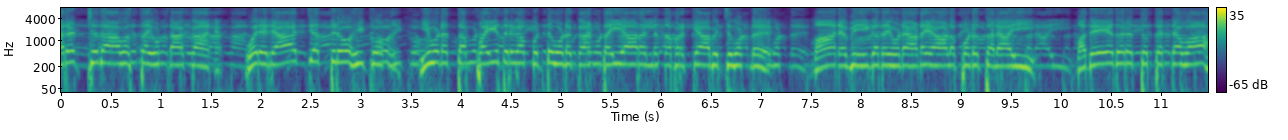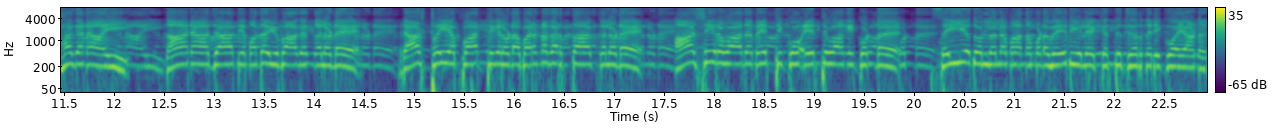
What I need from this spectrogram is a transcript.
അരക്ഷിതാവസ്ഥയുണ്ടാക്കാൻ ഒരു രാജ്യദ്രോഹിക്കും ഇവിടുത്തെ പൈതൃകം വിട്ടുകൊടുക്കാൻ തയ്യാറല്ലെന്ന് പ്രഖ്യാപിച്ചുകൊണ്ട് മാനവികതയുടെ അടയാളപ്പെടുത്തലായി മതേതരത്വത്തിന്റെ വാഹകനായി നാനാജാതി മതവിഭാഗങ്ങളുടെ രാഷ്ട്രീയ പാർട്ടികളുടെ ഭരണകർത്താക്കളുടെ ആശീർവാദം ഏറ്റുവാങ്ങിക്കൊണ്ട് സയ്യദുല്ലുലമ നമ്മുടെ വേദിയിലേക്ക് എത്തിച്ചേർന്നിരിക്കുകയാണ്.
